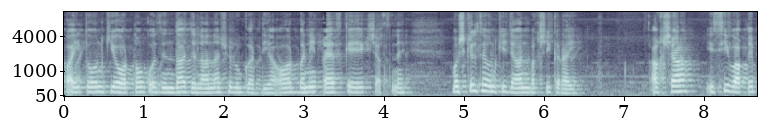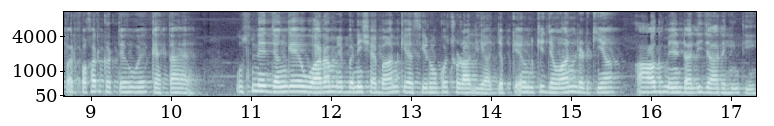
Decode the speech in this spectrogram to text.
پائی تو ان کی عورتوں کو زندہ جلانا شروع کر دیا اور بنی قیس کے ایک شخص نے مشکل سے ان کی جان بخشی کرائی۔ اقشا اسی واقعے پر فخر کرتے ہوئے کہتا ہے اس نے جنگ اوارا میں بنی شیبان کے اسیروں کو چھڑا لیا، جبکہ ان کی جوان لڑکیاں آگ میں ڈالی جا رہی تھیں۔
